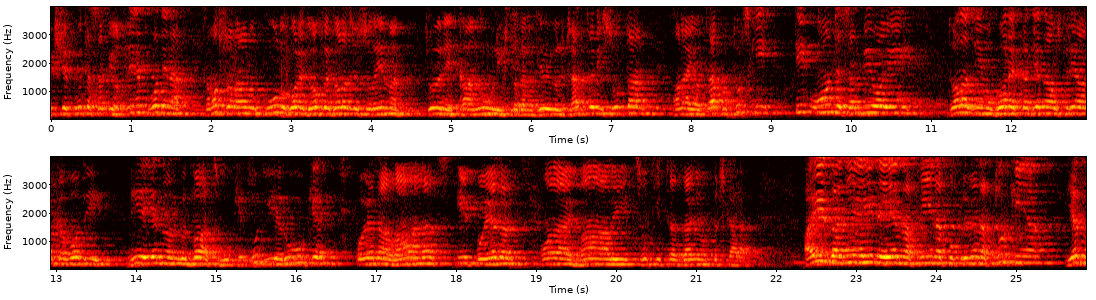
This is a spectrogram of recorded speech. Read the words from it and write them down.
više puta sam bio. Prije nekog godina sam otišao na onu kulu, gore dokle dolazio Suleiman, čuveni kanuni, što ga nazivaju veličanstveni sultan, ona je tako turski, i onda sam bio i dolazimo gore kad jedna Austrijanka vodi nije jedno nego dva cuke, u dvije ruke, po jedan lanac i po jedan onaj mali cukica za njom trčkara. A iza nje ide jedna fina pokrivena turkinja, jedno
